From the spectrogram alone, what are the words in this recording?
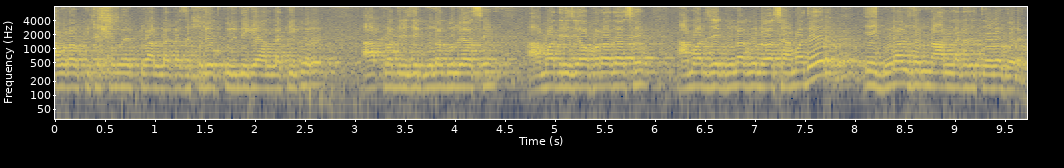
আমরাও কিছু সময় একটু আল্লাহ কাছে প্রয়োগ করে দিকে আল্লাহ কী করে। আপনাদের যে গুণাগুলো আছে আমাদের যে অপরাধ আছে আমার যে গুণাগুলো আছে আমাদের এই গুণার জন্য আল্লাহ কাছে তবা করেন।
